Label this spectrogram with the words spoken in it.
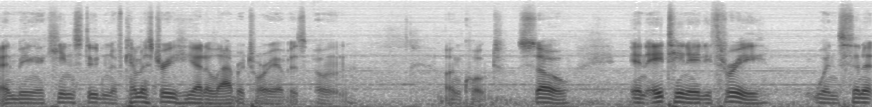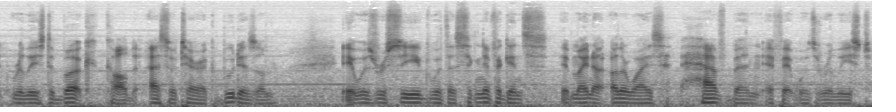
and being a keen student of chemistry, he had a laboratory of his own. Unquote. So, in 1883, when Sinnett released a book called Esoteric Buddhism, it was received with a significance it might not otherwise have been if it was released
